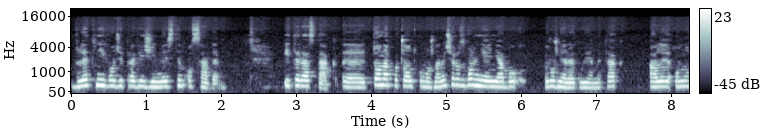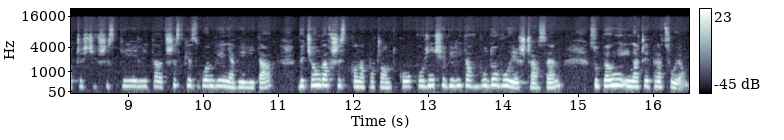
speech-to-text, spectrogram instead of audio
w letniej wodzie prawie zimnej z tym osadem. I teraz tak, y, to na początku można mieć rozwolnienia, bo różnie reagujemy, tak? Ale ono czyści wszystkie jelita, wszystkie zgłębienia w jelitach, wyciąga wszystko na początku, później się jelita wbudowuje z czasem, zupełnie inaczej pracują.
